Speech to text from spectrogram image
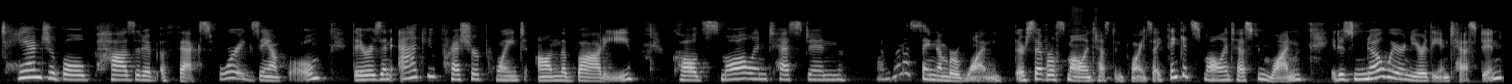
tangible positive effects for example there is an acupressure point on the body called small intestine I want to say number one. There are several small intestine points. I think it's small intestine one. It is nowhere near the intestine.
